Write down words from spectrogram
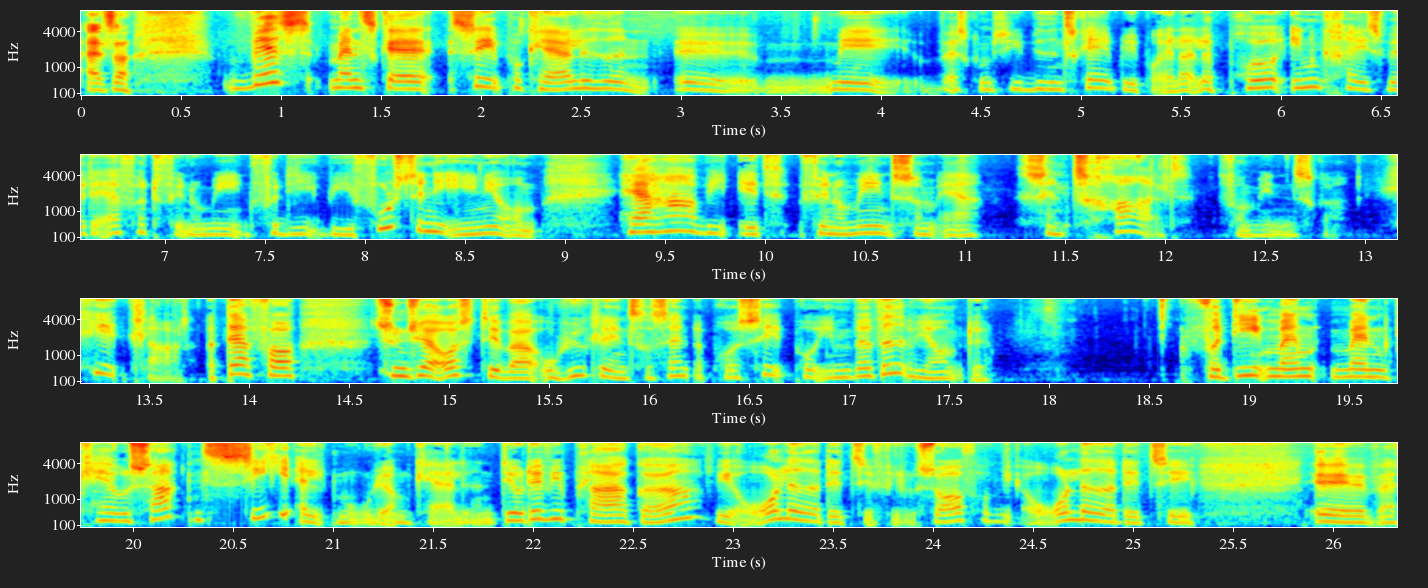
Altså, hvis man skal se på kærligheden øh, med, hvad skal man sige, videnskabelige briller, eller prøve at indkredse, hvad det er for et fænomen, fordi vi er fuldstændig enige om, her har vi et fænomen, som er centralt for mennesker. Helt klart. Og derfor synes jeg også, det var uhyggeligt interessant at prøve at se på, jamen, hvad ved vi om det? Fordi man, man kan jo sagtens sige alt muligt om kærligheden. Det er jo det, vi plejer at gøre. Vi overlader det til filosofer, vi overlader det til øh, hvad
